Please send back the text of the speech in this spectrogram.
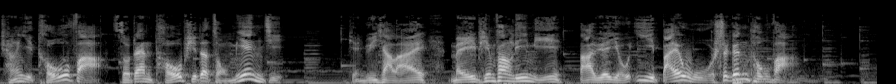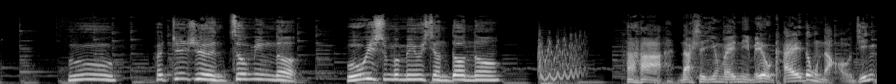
乘以头发所占头皮的总面积，平均下来每平方厘米大约有一百五十根头发。哦，还真是很聪明呢！我为什么没有想到呢？哈哈，那是因为你没有开动脑筋。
